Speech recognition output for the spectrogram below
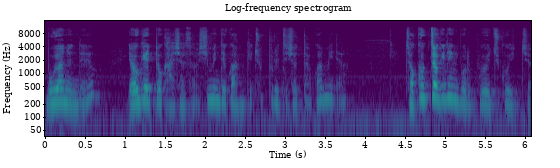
모였는데요. 여기에 또 가셔서 시민들과 함께 촛불을 드셨다고 합니다. 적극적인 행보를 보여주고 있죠.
